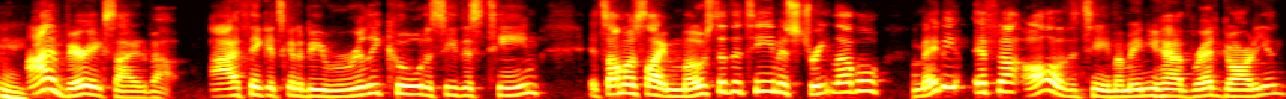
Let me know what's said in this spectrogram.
mm. I am very excited about. I think it's going to be really cool to see this team. It's almost like most of the team is street level, maybe if not all of the team. I mean, you have Red Guardian,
